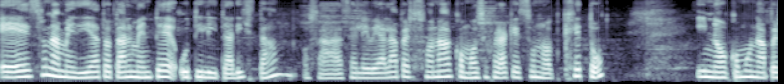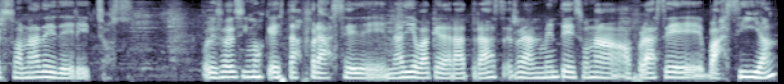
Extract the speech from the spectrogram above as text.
Es una medida totalmente utilitarista, o sea, se le ve a la persona como si fuera que es un objeto y no como una persona de derechos. Por eso decimos que esta frase de nadie va a quedar atrás realmente es una frase vacía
